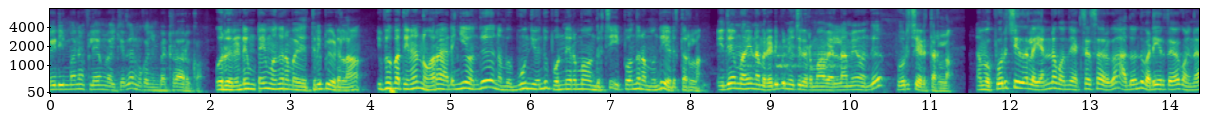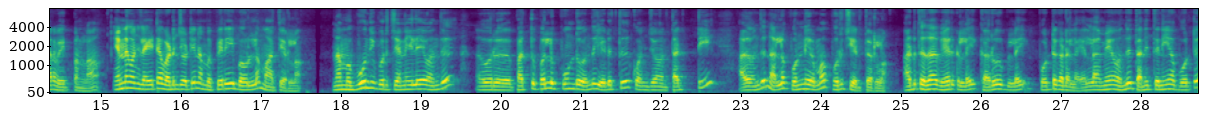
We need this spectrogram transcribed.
மீடியமான ஃப்ளேமில் வைக்கிறது நமக்கு கொஞ்சம் பெட்டராக இருக்கும். ஒரு ரெண்டு மூணு டைம் வந்து நம்ம திருப்பி விடலாம். இப்போ பார்த்தீங்கன்னா நுர அடங்கி வந்து நம்ம பூந்தி வந்து பொன்னிறமாக வந்துருச்சு. இப்போ வந்து நம்ம வந்து எடுத்துடலாம். இதே மாதிரி நம்ம ரெடி பண்ணி வச்சுருக்கிற மாவு எல்லாமே வந்து பொரிச்சு எடுத்துடலாம். நம்ம பொரிச்சதில் எண்ணெய் கொஞ்சம் எக்ஸஸாக இருக்கும் அது வந்து வடிகிறதுக்காக கொஞ்சம் நேரம் வெயிட் பண்ணலாம். எண்ணெய் கொஞ்சம் லைட்டாக வடிஞ்சோட்டி நம்ம பெரிய பவுலில் மாற்றிடலாம் நம்ம பூந்தி பொரிச்ச எண்ணெயிலே வந்து ஒரு பத்து பல் பூண்டு வந்து எடுத்து கொஞ்சம் தட்டி அதை வந்து நல்ல பொன்னிறமாக பொரிச்சு எடுத்துடலாம். அடுத்ததாக வேர்க்கடலை கருவேப்பிலை பொட்டுக்கடலை எல்லாமே வந்து தனித்தனியாக போட்டு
